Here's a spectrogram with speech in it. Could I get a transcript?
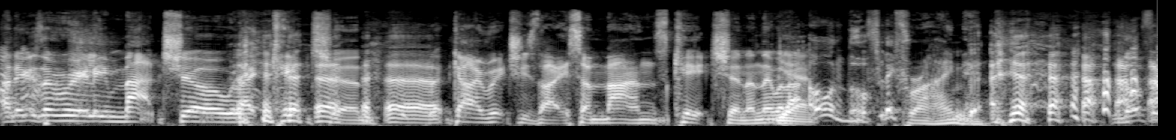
And it was a really macho like kitchen. Guy Ritchie's like, it's a man's kitchen, and they were Yeah. like, oh, lovely for ironing, lovely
